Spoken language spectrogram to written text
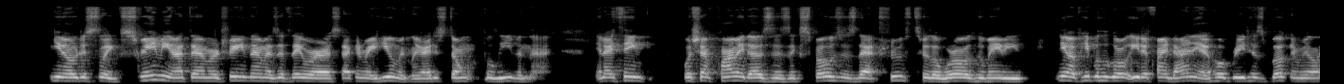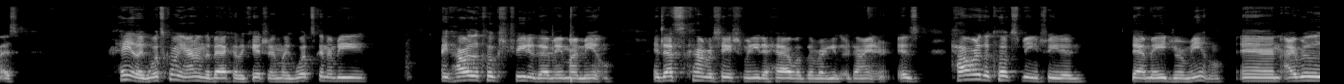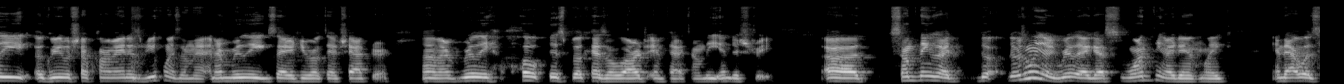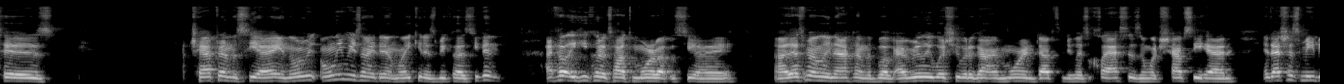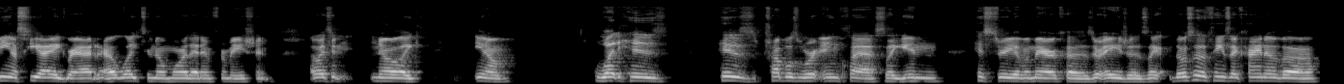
you know just like screaming at them or treating them as if they were a second rate human like i just don't believe in that and i think what chef kwame does is exposes that truth to the world who maybe you know people who go eat at fine dining i hope read his book and realize hey like what's going on in the back of the kitchen like what's going to be like how are the cooks treated that made my meal and that's the conversation we need to have with the regular diner is how are the cooks being treated that made your meal. And I really agree with Chef Kwame and his viewpoints on that. And I'm really excited he wrote that chapter. Um, I really hope this book has a large impact on the industry. Uh, some things I there was only like really I guess one thing I didn't like, and that was his chapter on the CIA. And the only reason I didn't like it is because he didn't. I felt like he could have talked more about the CIA. Uh, that's my only knock on the book. I really wish he would have gotten more in depth into his classes and what chefs he had. And that's just me being a CIA grad. I would like to know more of that information. I'd like to know, like, you know, what his his troubles were in class, like in history of Americas or Asia's. Like those are the things I kind of uh,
